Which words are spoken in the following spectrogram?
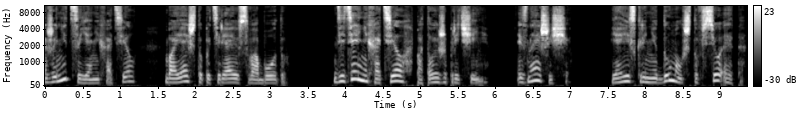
Жениться я не хотел, боясь, что потеряю свободу. Детей не хотел по той же причине. И знаешь еще, я искренне думал, что все это...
